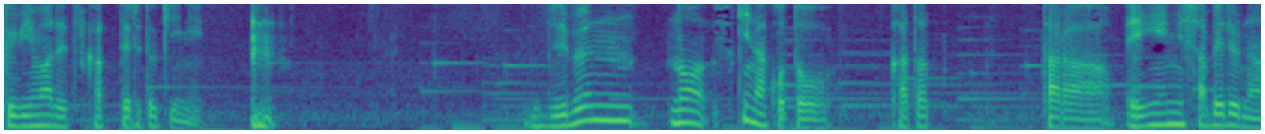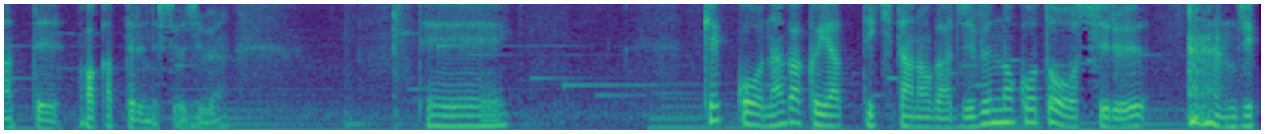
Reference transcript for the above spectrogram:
首まで使ってる時に 自分の好きなことを語ったら永遠に喋るなって分かってるんですよ、自分。で、結構長くやってきたのが自分のことを知る 自己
